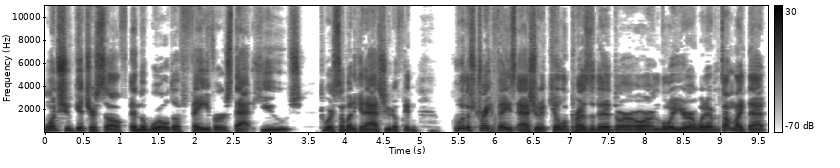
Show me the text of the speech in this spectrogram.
once you get yourself in the world of favors that huge, to where somebody can ask you to fucking with a straight face ask you to kill a president or or a lawyer or whatever, something like that,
